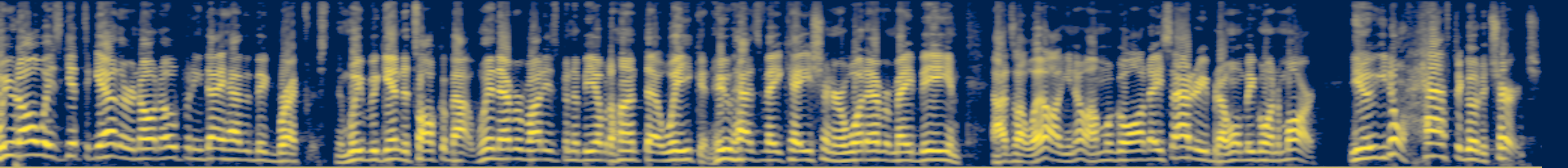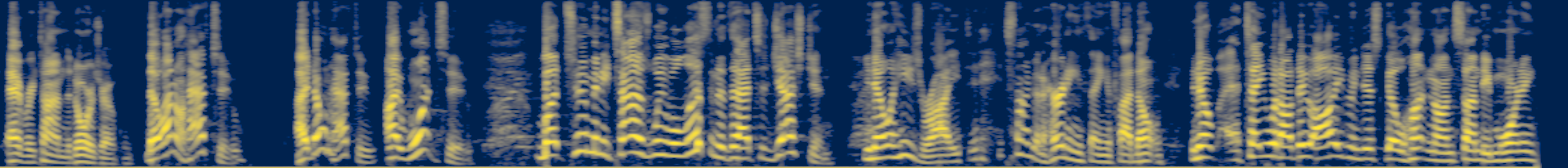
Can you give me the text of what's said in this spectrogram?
we would always get together and on opening day have a big breakfast. And we begin to talk about when everybody's going to be able to hunt that week and who has vacation or whatever it may be. And I thought, well, you know, I'm going to go all day Saturday, but I won't be going tomorrow. You know, you don't have to go to church every time the doors are open. No, I don't have to. I don't have to. I want to. But too many times we will listen to that suggestion. You know, and he's right. It, it's not going to hurt anything if I don't. You know, I tell you what I'll do. I'll even just go hunting on Sunday morning,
